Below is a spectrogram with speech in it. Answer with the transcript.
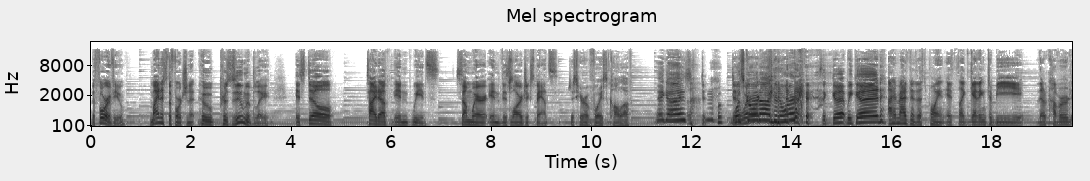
the four of you, minus the fortunate, who presumably is still tied up in weeds somewhere in this large expanse. Just hear a voice call off. Hey guys, Did, wh- did what's going on? Did it work? Is it good? We good? I imagine at this point, it's like getting to be. They're covered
